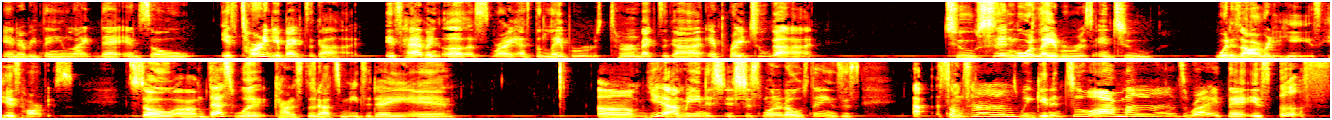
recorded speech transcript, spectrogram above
and everything like that. And so it's turning it back to god. It's having us right as the laborers turn back to god and pray to god to send more laborers into what is already his his harvest. So um, that's what kind of stood out to me today. And um, yeah, I mean, it's it's just one of those things. It's sometimes we get into our minds, right? That it's us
